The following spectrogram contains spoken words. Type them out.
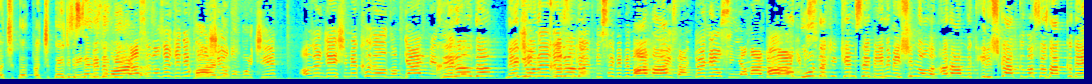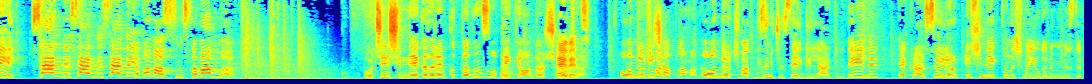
açıkla, açıklayıcı bir Senin sebebi bir- vardır. Ya sen az önce ne konuşuyordun Burçin? Az önce eşime kırıldım gelmedi. Kırıldım. Ne diyorum Şimdi diyorsun kırıldım. bir sebebi var Ama- o yüzden. Dönüyorsun yanar döner Ama gibisin. buradaki kimse benim eşimle olan aramdaki ilişki hakkında söz hakkı değil. Sen de sen de sen de yapamazsınız tamam mı? Burçin şimdiye kadar hep kutladınız mı peki 14 Şubat'ı? Evet. 14 Hiç Şubat, atlamadım. 14 Şubat bizim için sevgililer günü değildir. Tekrar söylüyorum eşimle ilk tanışma yıl dönümümüzdür.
